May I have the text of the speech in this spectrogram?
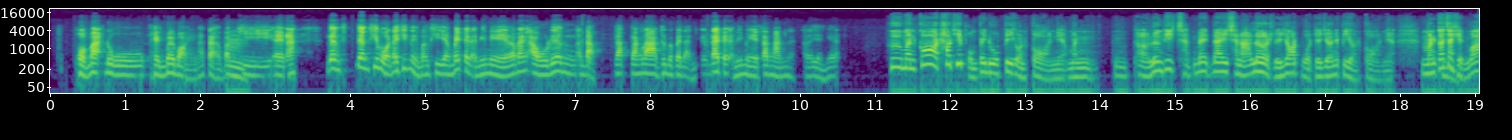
ๆ ผมอะดูเห็นบ่อยๆนะแต่บางทีไอ้นะเรื่องเรื่องที่โหวตได้ที่หนึ่งบางทียังไม่เป็นอนิเมะแล้วแม่งเอาเรื่องอันดับล่างๆขึ้นมาเป็นอันได้เป็นอนิเมะซะงั้นน่ะอะไรอย่างเงี้ยคือมันก็เท่าที่ผมไปดูปีก่อนๆเนี่ย มัน เอ่อเรื่องที่ชนะได้ได้ชนะเลิศหรือยอดโหวตเยอะๆในปีก่อนๆเนี่ย มันก็จะเห็นว่า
